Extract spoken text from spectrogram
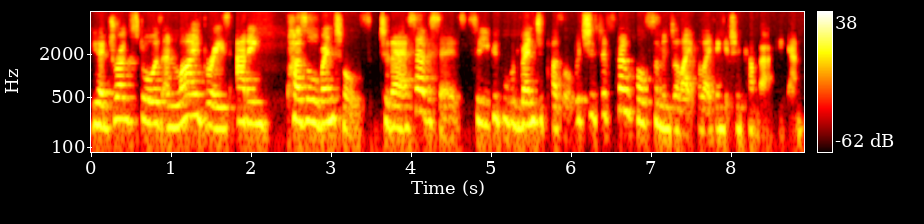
you had drugstores and libraries adding puzzle rentals to their services. So you, people would rent a puzzle, which is just so wholesome and delightful. I think it should come back again.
